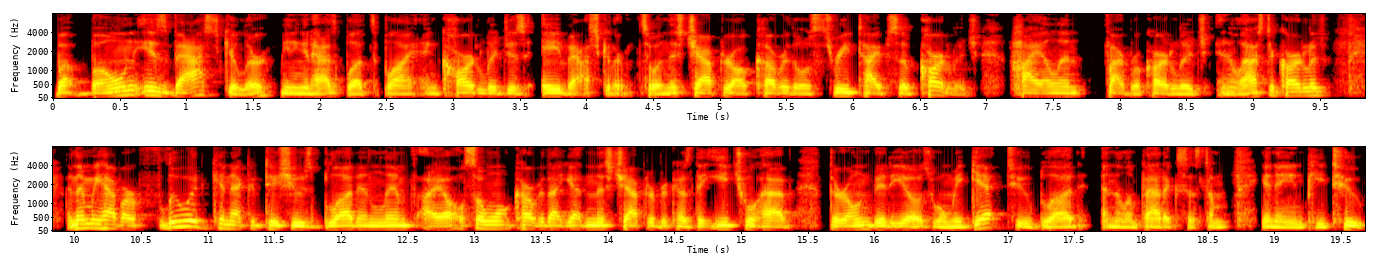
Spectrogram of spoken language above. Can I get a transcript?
But bone is vascular, meaning it has blood supply, and cartilage is avascular. So in this chapter, I'll cover those three types of cartilage: hyaline, fibrocartilage, and elastic cartilage. And then we have our fluid connective tissues, blood and lymph. I also won't cover that yet in this chapter because they each will have their own videos when we get to blood and the lymphatic system in A&P2.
